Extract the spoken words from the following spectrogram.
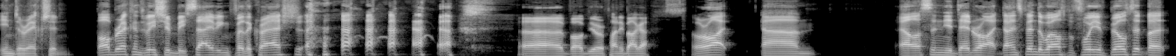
in direction. Bob reckons we should be saving for the crash. uh, Bob, you're a funny bugger. All right. Um, Allison, you're dead right. Don't spend the wealth before you've built it, but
